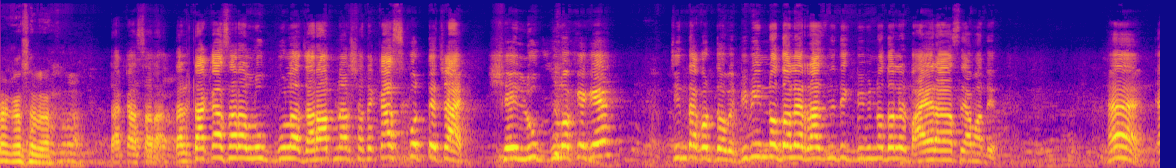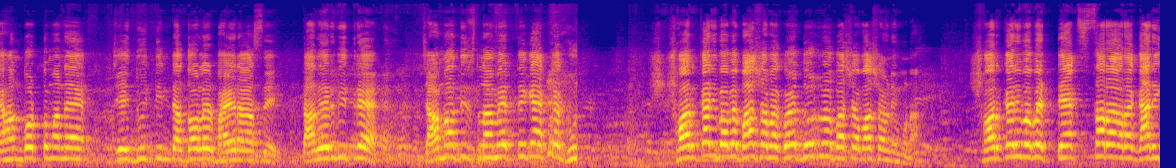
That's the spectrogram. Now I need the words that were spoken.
টাকা ছাড়া। টাকা ছাড়া। তাহলে টাকা ছাড়া লোকগুলা যারা আপনার সাথে কাজ করতে চায় সেই লোকগুলোকে কে চিন্তা করতে হবে। বিভিন্ন দলের রাজনীতিক বিভিন্ন দলের ভাইয়েরা আছে আমাদের। হ্যাঁ এখন বর্তমানে যে দুই তিনটা দলের ভাইয়েরা আছে তাদের ভিতরে জামাত ইসলামের থেকে একটা সরকারিভাবে বাসা বা কয় ধরুন না বাসা? বাসাও নেব না। সরকারিভাবে ট্যাক্স ছাড়া ওরা গাড়ি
